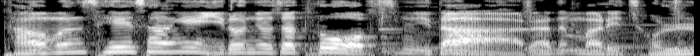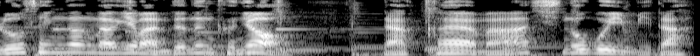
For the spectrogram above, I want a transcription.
다음은 세상에 이런 여자 또 없습니다. 라는 말이 절로 생각나게 만드는 그녀 나카야마 시노부입니다.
